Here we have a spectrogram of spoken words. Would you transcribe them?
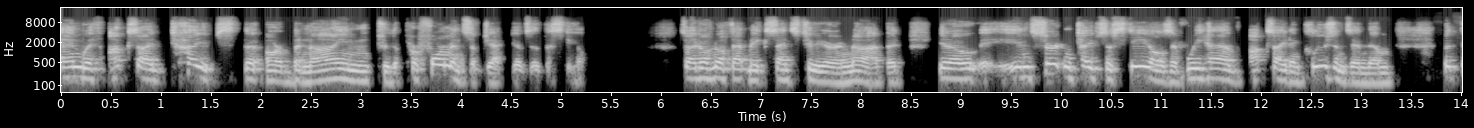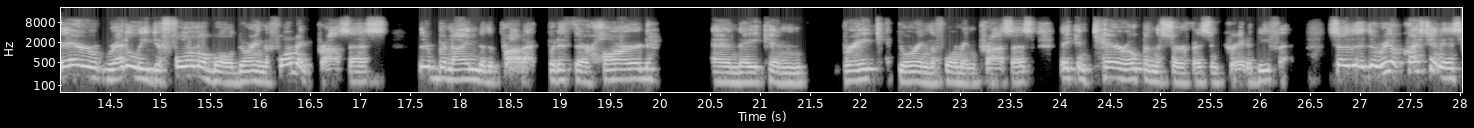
and with oxide types that are benign to the performance objectives of the steel. So I don't know if that makes sense to you or not, but you know, in certain types of steels, if we have oxide inclusions in them, but they're readily deformable during the forming process, they're benign to the product. But if they're hard and they can break during the forming process, they can tear open the surface and create a defect. So the, the real question is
